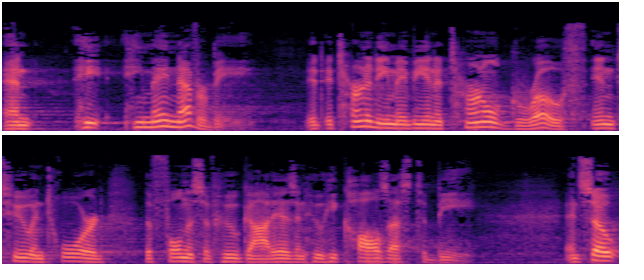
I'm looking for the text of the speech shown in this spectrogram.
And he, he may never be. It, eternity may be an eternal growth into and toward the fullness of who God is and who he calls us to be. And so,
